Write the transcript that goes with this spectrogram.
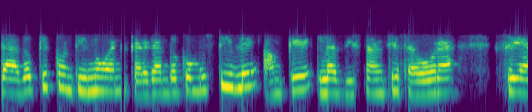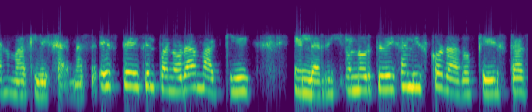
dado que continúan cargando combustible, aunque las distancias ahora sean más lejanas. Este es el panorama aquí en la región norte de Jalisco, dado que estas,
